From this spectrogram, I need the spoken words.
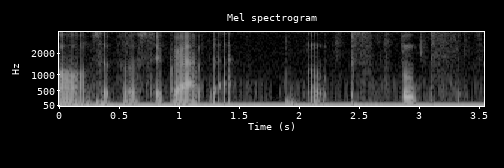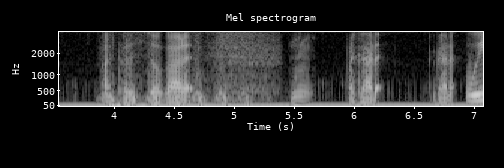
Oh, I'm supposed to grab that. Oops. Oops. I could have still got it. I got it. I got it. We.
